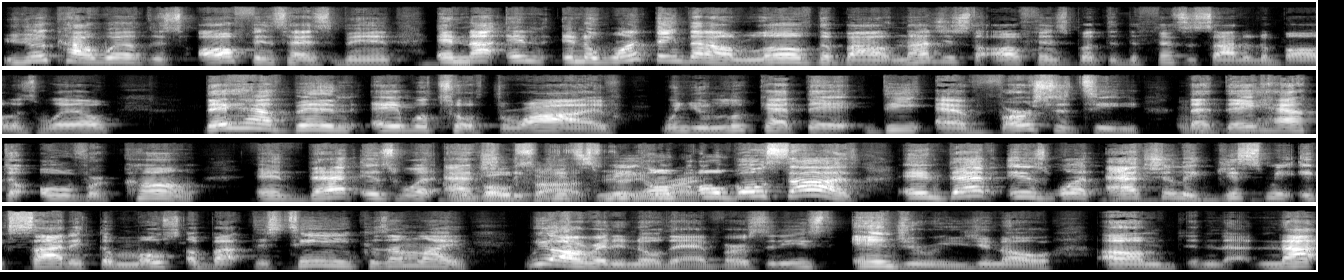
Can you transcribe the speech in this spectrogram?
You look how well this offense has been, and not in and the one thing that I loved about not just the offense but the defensive side of the ball as well. They have been able to thrive when you look at the the adversity that they have to overcome. And that is what on actually gets me yeah, on, right. on both sides. And that is what actually gets me excited the most about this team because I'm like, we already know the adversities, injuries, you know, um, not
